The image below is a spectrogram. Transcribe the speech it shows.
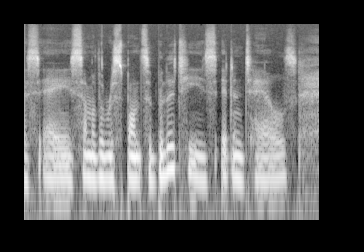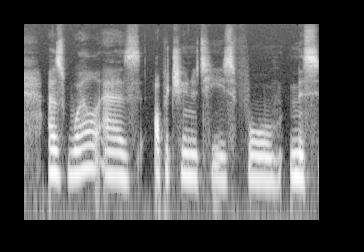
SA, some of the responsibilities it entails, as well as opportunities for Miss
